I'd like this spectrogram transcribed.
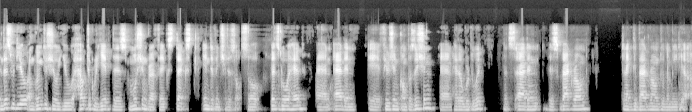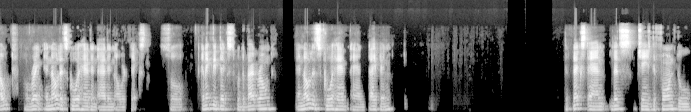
In this video, I'm going to show you how to create this motion graphics text in DaVinci Resolve. So let's go ahead and add in a Fusion composition and head over to it. Let's add in this background, connect the background to the media out. All right, and now let's go ahead and add in our text. So connect the text with the background. And now let's go ahead and type in the text and let's change the font to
